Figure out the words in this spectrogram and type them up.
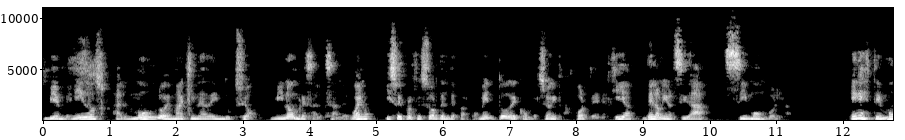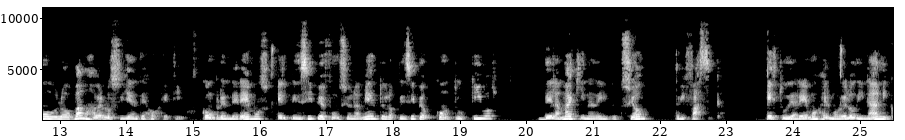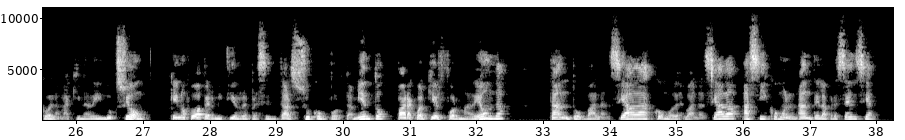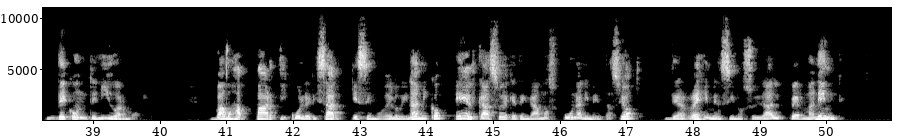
bienvenidos al módulo de máquina de inducción. Mi nombre es Alexander Bueno y soy profesor del Departamento de Conversión y Transporte de Energía de la Universidad Simón Bolívar. En este módulo vamos a ver los siguientes objetivos. Comprenderemos el principio de funcionamiento y los principios constructivos de la máquina de inducción trifásica. Estudiaremos el modelo dinámico de la máquina de inducción, que nos va a permitir representar su comportamiento para cualquier forma de onda, tanto balanceada como desbalanceada, así como ante la presencia de contenido armónico. Vamos a particularizar ese modelo dinámico en el caso de que tengamos una alimentación de régimen sinusoidal permanente.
